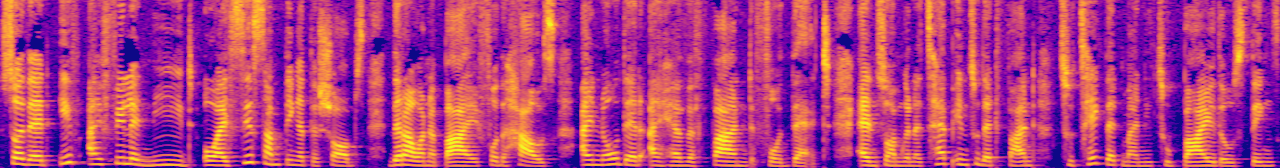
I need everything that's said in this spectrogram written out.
so that if I feel a need or I see something at the shops that I want to buy for the house, I know that I have a fund for that. And so I'm going to tap into that fund to take that money to buy those things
